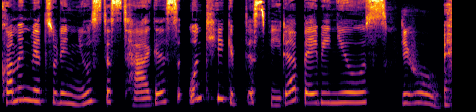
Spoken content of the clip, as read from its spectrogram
Kommen wir zu den News des Tages und hier gibt es wieder Baby News. Juhu.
